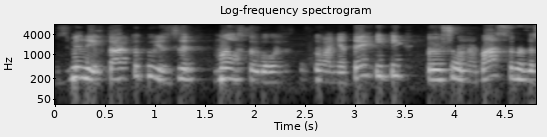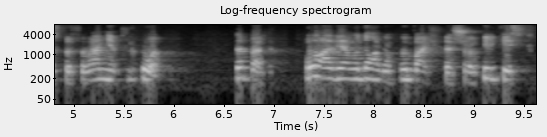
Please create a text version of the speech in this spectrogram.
змінив тактику і з масового застосування техніки перейшов на масове застосування піхоти. Це перше. По авіаударах ви бачите, що кількість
